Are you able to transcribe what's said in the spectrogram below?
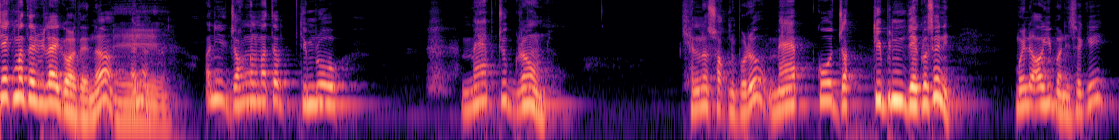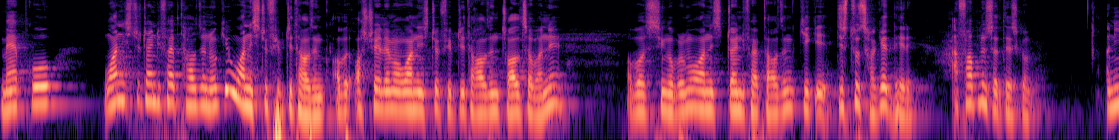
टेकमा त रिलाइ गर्दैन होइन? अनि जङ्गलमा त तिम्रो म्याप टु ग्राउन्ड खेल्न सक्नु पऱ्यो म्यापको जति पनि दिएको छ नि मैले अघि भनिसकेँ म्यापको one is to twenty five thousand हो कि one is to fifty thousand अब अस्ट्रेलियामा one is to fifty thousand चल्छ भने अब सिङ्गापुरमा one is twenty five thousand के के त्यस्तो छ क्या धेरै। आफ्नो छ त्यसको। अनि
